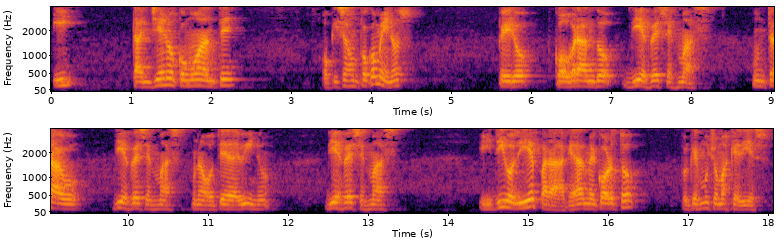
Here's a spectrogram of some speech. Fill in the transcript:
y tan lleno como antes, o quizás un poco menos, pero cobrando 10 veces más un trago, 10 veces más una botella de vino, 10 veces más. Y digo 10 para quedarme corto, porque es mucho más que 10.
